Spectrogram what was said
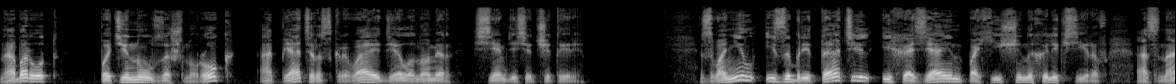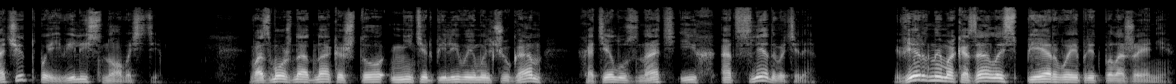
Наоборот, потянул за шнурок, опять раскрывая дело номер 74. Звонил изобретатель и хозяин похищенных эликсиров, а значит, появились новости. Возможно, однако, что нетерпеливый мальчуган хотел узнать их от следователя. Верным оказалось первое предположение.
